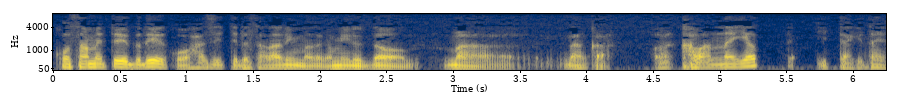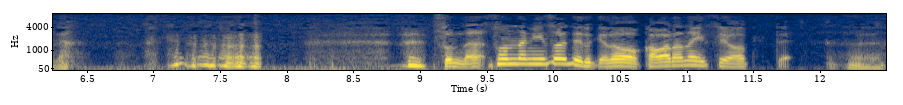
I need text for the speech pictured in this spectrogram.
小雨程度でこう走ってるサラリーマンとか見ると、まあ、なんか、変わんないよって言ってあげたいな。そんな、そんなに急いでるけど変わらないですよって。うん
